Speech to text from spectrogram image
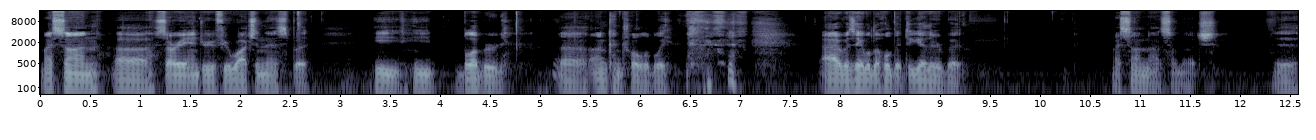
my son, uh, sorry Andrew if you're watching this, but he, he blubbered uh, uncontrollably. I was able to hold it together, but my son not so much. Uh,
